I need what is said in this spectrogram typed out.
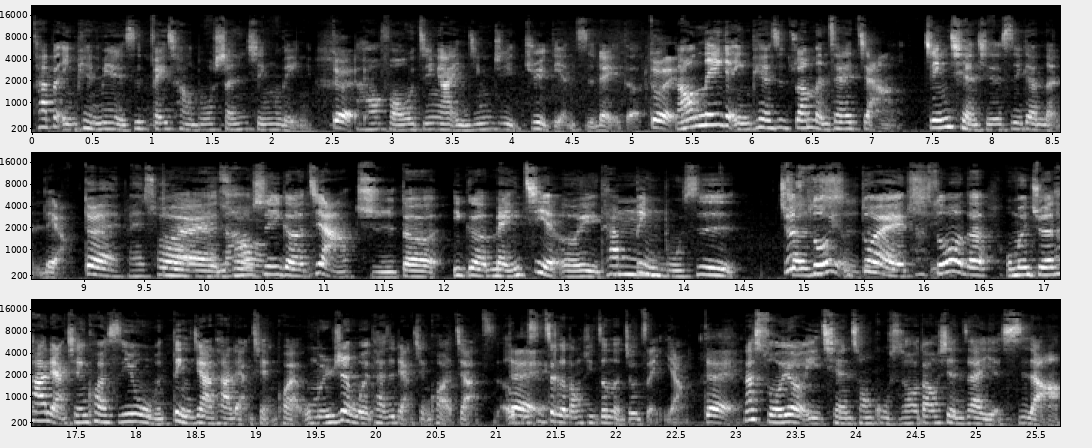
他的影片里面也是非常多身心灵，对，然后佛经啊、引经据据典之类的，对，然后那一个影片是专门在讲。金钱其实是一个能量，对，没错，对，然后是一个价值的一个媒介而已，它并不是，嗯、就所有对所有的，我们觉得它两千块，是因为我们定价它两千块，我们认为它是两千块的价值，而不是这个东西真的就怎样。对，那所有以前从古时候到现在也是啊。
